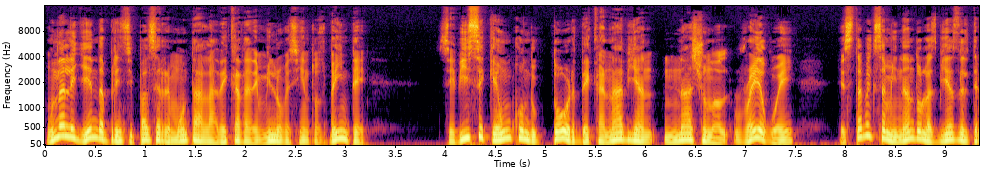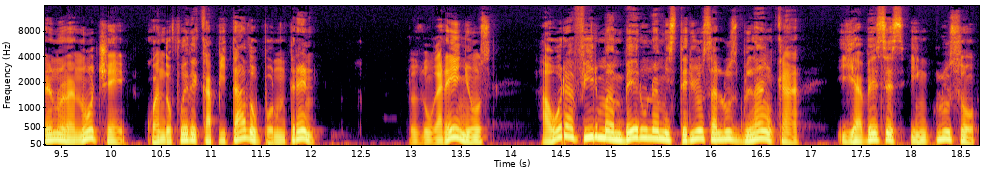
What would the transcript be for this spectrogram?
una leyenda principal se remonta a la década de 1920. Se dice que un conductor de Canadian National Railway estaba examinando las vías del tren una noche cuando fue decapitado por un tren. Los lugareños ahora afirman ver una misteriosa luz blanca y a veces incluso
